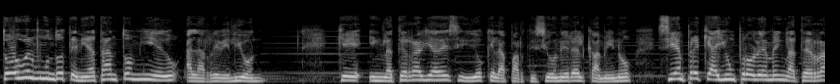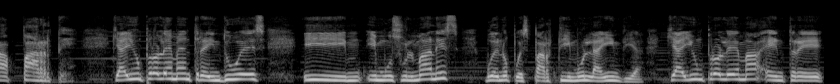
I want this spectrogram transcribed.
Todo el mundo tenía tanto miedo a la rebelión que Inglaterra había decidido que la partición era el camino. Siempre que hay un problema, Inglaterra parte. Que hay un problema entre hindúes y, musulmanes, bueno, pues partimos la India. Que hay un problema entre,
